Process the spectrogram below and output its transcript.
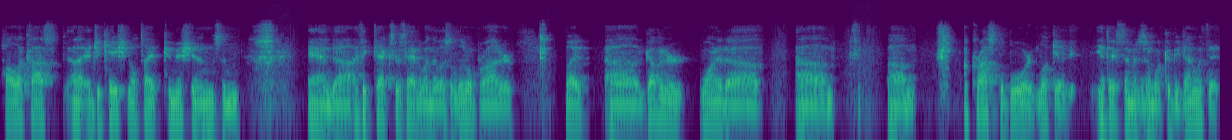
Holocaust uh, educational type commissions, and and uh, I think Texas had one that was a little broader, but uh, governor wanted a um, um, across the board look at anti-Semitism, what could be done with it.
